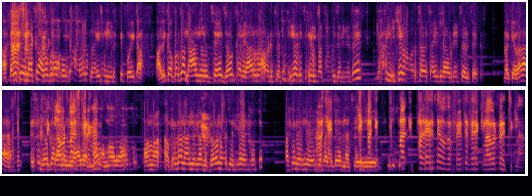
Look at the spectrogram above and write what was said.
என்னாச்சு அவ கூட போயிட்டு அவளும் ரைடு முடிச்சுட்டு போயிட்டான் அதுக்கப்புறம் தான் நான் நினைச்சேன் ஜோக்கர் யாருடா அப்படின்னு சொல்லிட்டு பின்னாடி திரும்பி பார்த்தாலும் தெரியுது. நிக்கிறான் ஒருத்தர் சைடுல அப்படின்னு சொல்லிட்டு. ஓகேவா ஜோக்கர் நம்மளாலதான் ஆமா அப்புறம் தான். நான் சொன்னேன் க்ளோன் வாஸ் இருக்கு பக்கத்துல இருந்து வெளியே. பார்த்துட்டே இருந்தா சரி. இப்ப- இப்ப இப்பல இருந்து உங்க ஃப்ரெண்டு பேரை கிளவுன்னு வச்சுக்கலாம்.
